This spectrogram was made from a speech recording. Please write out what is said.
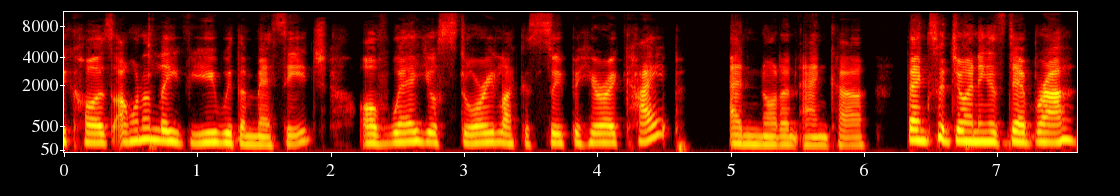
because I want to leave you with a message of wear your story like a superhero cape and not an anchor. Thanks for joining us, Deborah.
